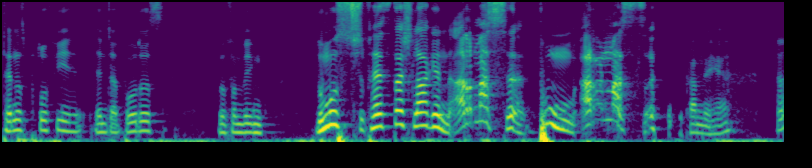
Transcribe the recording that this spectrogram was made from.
Tennisprofi hinter Boris, so von wegen, du musst fester schlagen, Armasse, Pum, Armasse. Wo kam der her? Hä?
